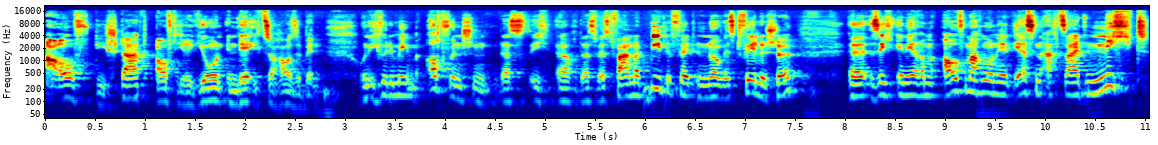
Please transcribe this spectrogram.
auf die Stadt, auf die Region, in der ich zu Hause bin. Und ich würde mir eben auch wünschen, dass ich auch das Westfalenbad Bielefeld in Nordwestfälische äh, sich in ihrem Aufmachen und in den ersten acht Seiten nicht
